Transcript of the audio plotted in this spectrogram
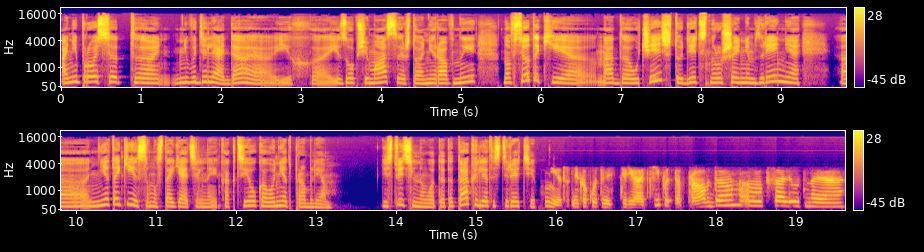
они просят не выделять да, их из общей массы, что они равны, но все-таки надо учесть, что дети с нарушением зрения не такие самостоятельные, как те, у кого нет проблем. Действительно, вот это так или это стереотип? Нет, никакой это не стереотип, это правда э, абсолютная.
